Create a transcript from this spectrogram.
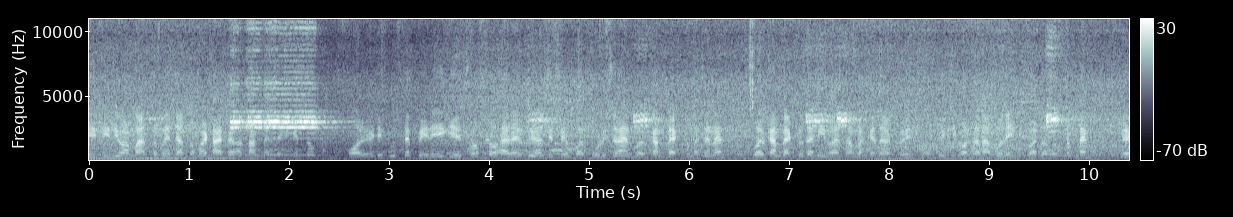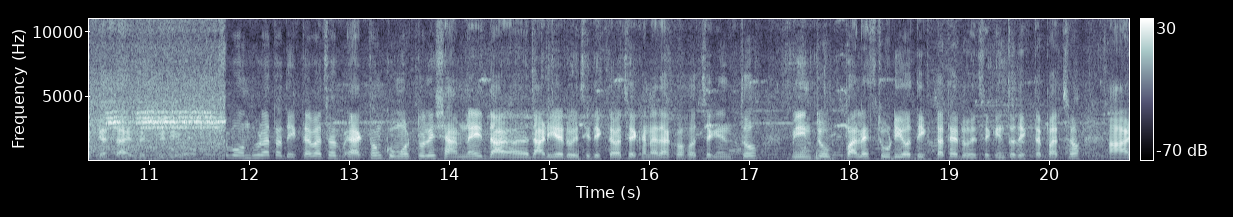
এই ভিডিওর মাধ্যমে। যা তোমার টাটারা সামনে থেকে অলরেডি বুঝতে পেরেই গিয়েছো। তো hello everyone this your Parichay and welcome back to my channel welcome back to the new and আমাকে দ্যাট ফেস বেশি কথা না বলে এনি কথা বলতে time get start this video বন্ধুরা, তো দেখতে পাচ্ছ, একদম কুমোরটুলির সামনেই দাঁড়িয়ে রয়েছি। দেখতে পাচ্ছ, এখানে দেখো হচ্ছে কিন্তু মিন্টু পালের স্টুডিও দিকটাতে রয়েছে কিন্তু দেখতে পাচ্ছ। আর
